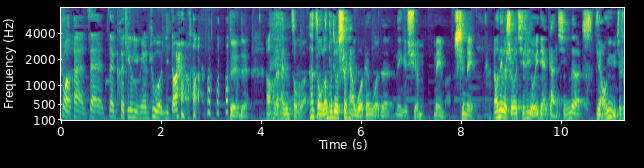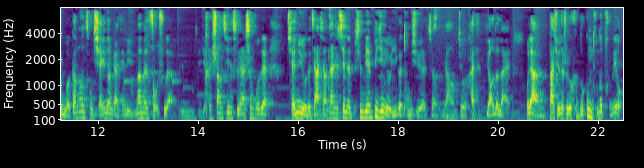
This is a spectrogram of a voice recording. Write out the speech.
壮汉在在客厅里面住，你当然了。对对，然后后来他就走了，他走了不就剩下我跟我的那个学妹嘛，师妹。然后那个时候其实有一点感情的疗愈，就是我刚刚从前一段感情里慢慢走出来，嗯，很伤心。虽然生活在前女友的家乡，但是现在身边毕竟有一个同学，这然后就还聊得来。我俩大学的时候有很多共同的朋友，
